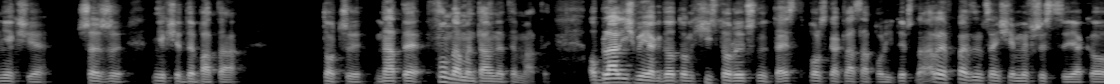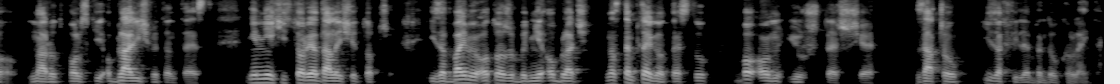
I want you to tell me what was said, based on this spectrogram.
niech się szerzy, niech się debata toczy na te fundamentalne tematy. Oblaliśmy jak dotąd historyczny test, polska klasa polityczna, ale w pewnym sensie my wszyscy jako naród polski oblaliśmy ten test. Niemniej historia dalej się toczy i zadbajmy o to, żeby nie oblać następnego testu, bo on już też się zaczął i za chwilę będą kolejne.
